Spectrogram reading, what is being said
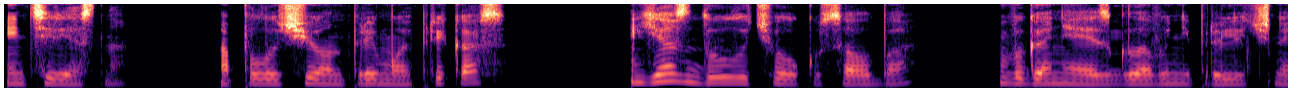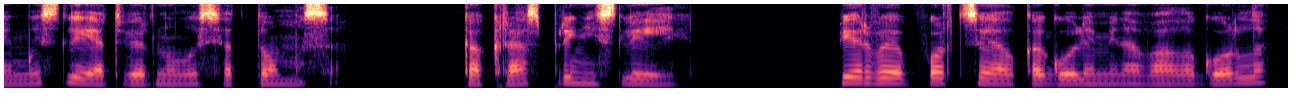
Интересно, а получил он прямой приказ? Я сдула челку со лба, выгоняя из головы неприличные мысли и отвернулась от Томаса. Как раз принесли эль. Первая порция алкоголя миновала горло —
